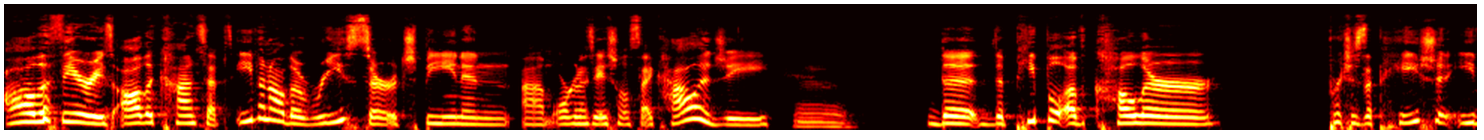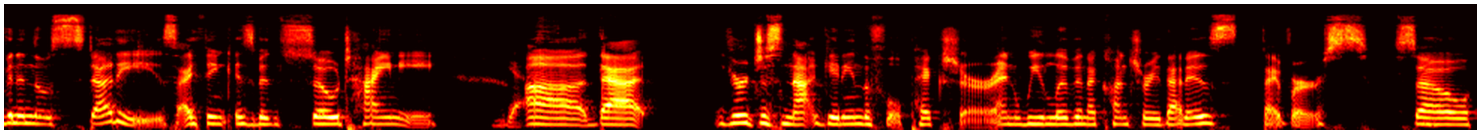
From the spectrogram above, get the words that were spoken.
all the theories, all the concepts, even all the research being in um, organizational psychology, mm. the the people of color participation even in those studies i think has been so tiny yes. uh, that you're just not getting the full picture and we live in a country that is diverse so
